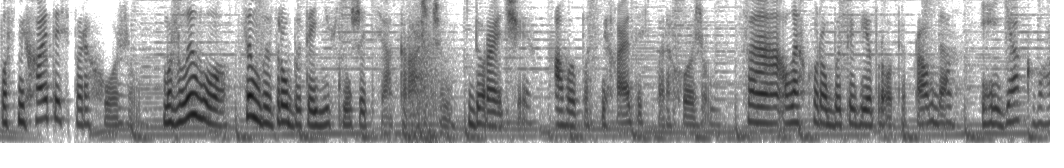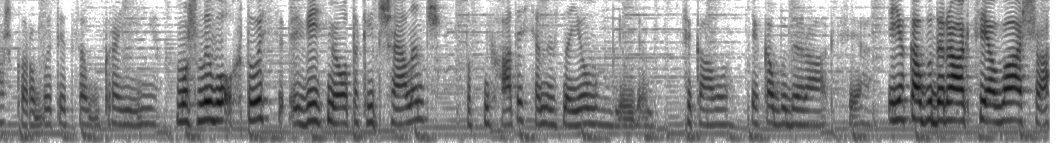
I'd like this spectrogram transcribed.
Посміхайтесь перехожим. Можливо, цим ви зробите їхнє життя кращим. До речі, а ви посміхаєтесь перехожим. Це легко робити в Європі, правда? І як важко робити це в Україні. Можливо, хтось візьме отакий челендж посміхатися незнайомим людям. Цікаво, яка буде реакція. І яка буде реакція ваша?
